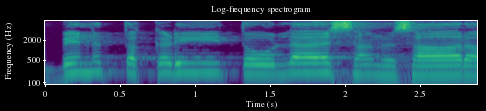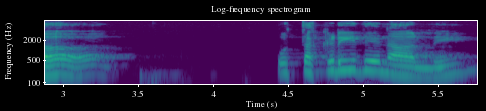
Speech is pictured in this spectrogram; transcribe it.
ਬਿਨ ਤਕੜੀ ਤੋਲੇ ਸੰਸਾਰਾ, ਉਹ ਤਕੜੀ ਦੇ ਨਾਲ ਨਹੀਂ,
